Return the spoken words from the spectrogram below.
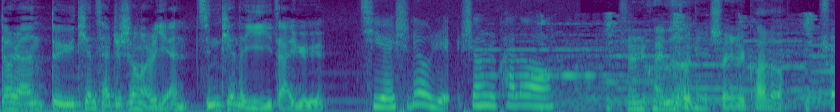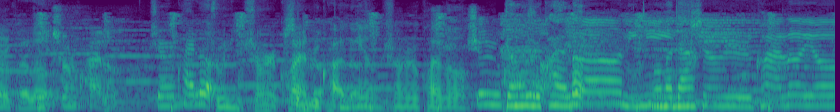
当然，对于天才之声而言，今天的意义在于七月十六日生日快乐哦！生日快乐！祝你生日快乐！生日快乐！生日快乐！生日快乐！祝你生日快乐！快乐！生日快乐！生日生日快乐！么么哒！生日快乐哟！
